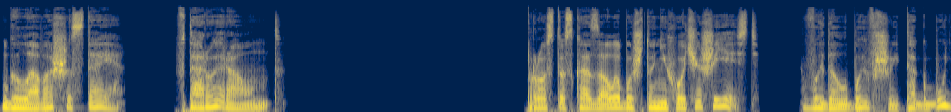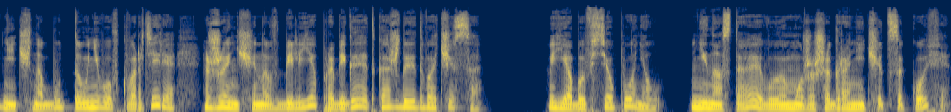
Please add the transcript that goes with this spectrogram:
Глава шестая. Второй раунд. «Просто сказала бы, что не хочешь есть», — выдал бывший так буднично, будто у него в квартире женщина в белье пробегает каждые два часа. «Я бы все понял. Не настаиваю, можешь ограничиться кофе».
